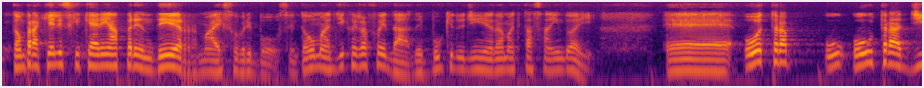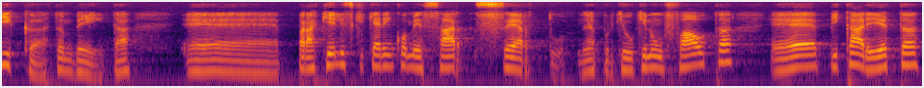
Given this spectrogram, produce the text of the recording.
Então, para aqueles que querem aprender mais sobre bolsa, então uma dica já foi dada: e-book do Dinheirama que está saindo aí. É, outra, o, outra dica também, tá? É, para aqueles que querem começar certo, né? Porque o que não falta é picareta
